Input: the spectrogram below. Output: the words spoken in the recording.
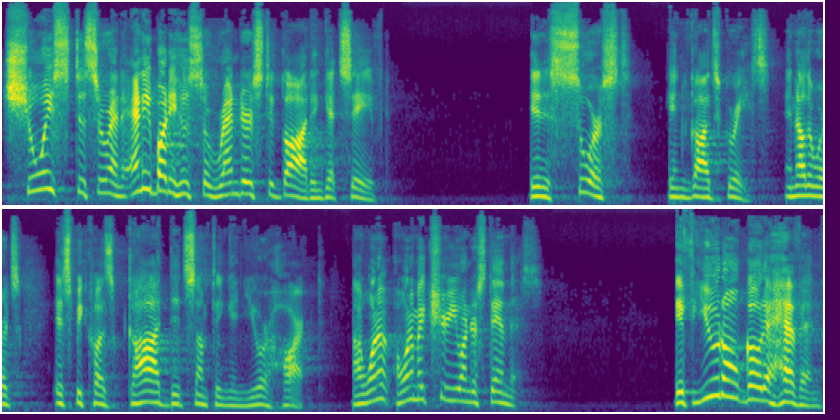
choice to surrender, anybody who surrenders to God and gets saved, it is sourced in God's grace. In other words, it's because God did something in your heart. I want to I want to make sure you understand this. If you don't go to heaven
